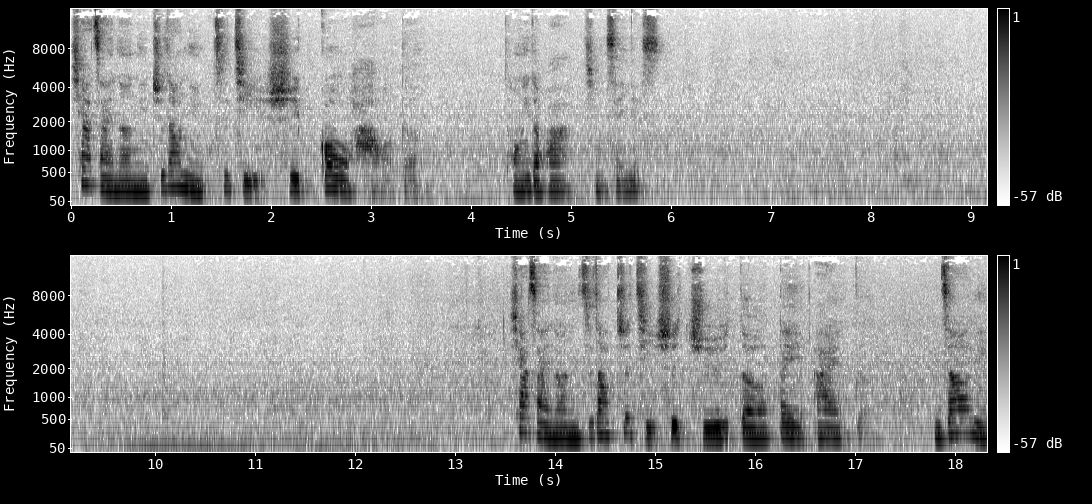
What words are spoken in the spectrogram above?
下载呢？你知道你自己是够好的。同意的话，请 say yes。下载呢？你知道自己是值得被爱的。你知道你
